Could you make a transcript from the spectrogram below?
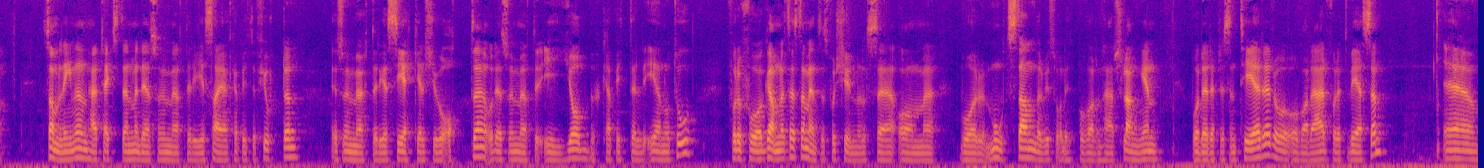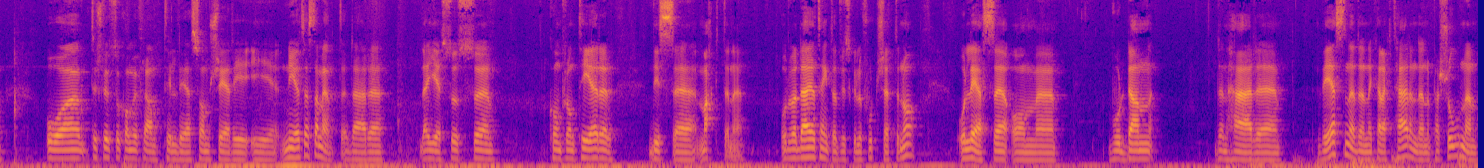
sammanligna den här texten med det som vi möter i Jesaja kapitel 14. Det som vi möter i Hesekiel 28 och det som vi möter i Jobb kapitel 1 och 2. För att få Gamla Testamentets förkynnelse om eh, vår motståndare. Vi såg lite på vad den här slangen både representerar och, och vad det är för ett väsen. Eh, och till slut så kommer vi fram till det som sker i, i Nya Testamentet där, eh, där Jesus eh, konfronterar dessa eh, makterna. Och det var där jag tänkte att vi skulle fortsätta nu och läsa om eh, den här eh, väsenet, den här karaktären, den här personen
